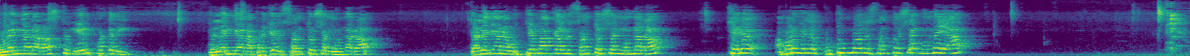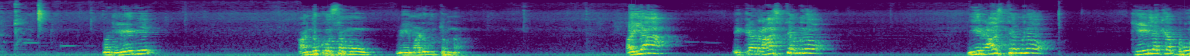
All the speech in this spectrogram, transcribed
తెలంగాణ రాష్ట్రం ఏర్పడ్డది. తెలంగాణ ప్రజలు సంతోషంగా ఉన్నారా? తెలంగాణ ఉద్యమకారులు సంతోషంగా ఉన్నారా? చెర అమరవీళ్ళ కుటుంబాలు సంతోషంగా ఉన్నాయా? మరి లేదే? అందుకోసము మేము అడుగుతున్నాం. అయ్యా ఇక్కడ రాష్ట్రంలో ఈ రాష్ట్రంలో కీలక భూ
